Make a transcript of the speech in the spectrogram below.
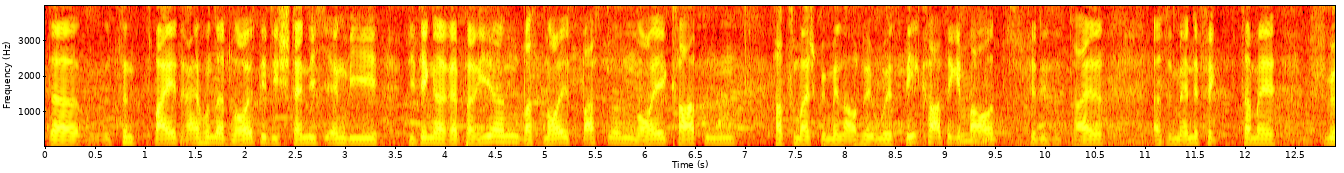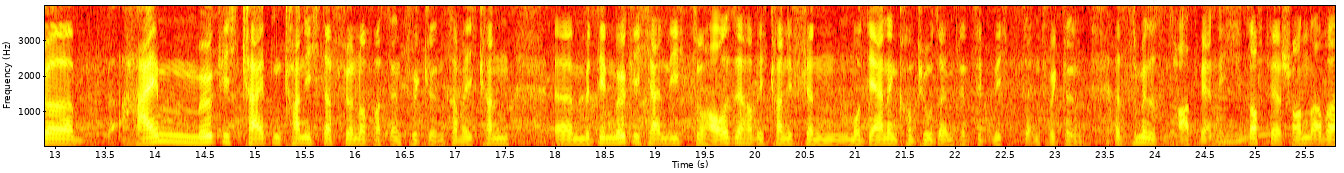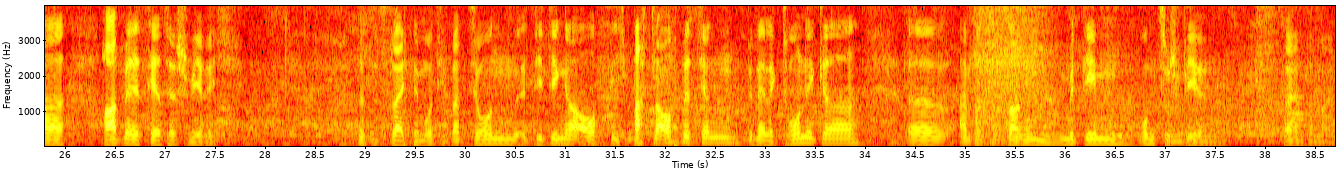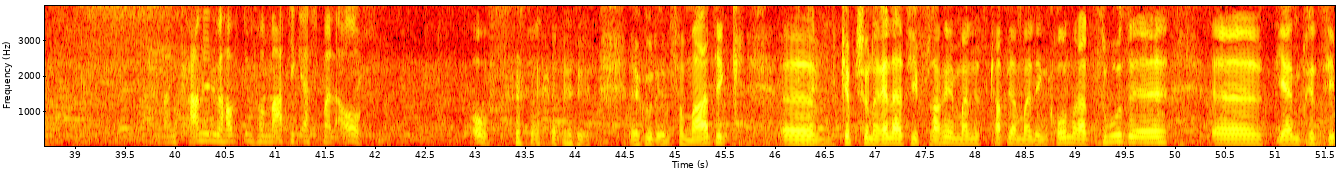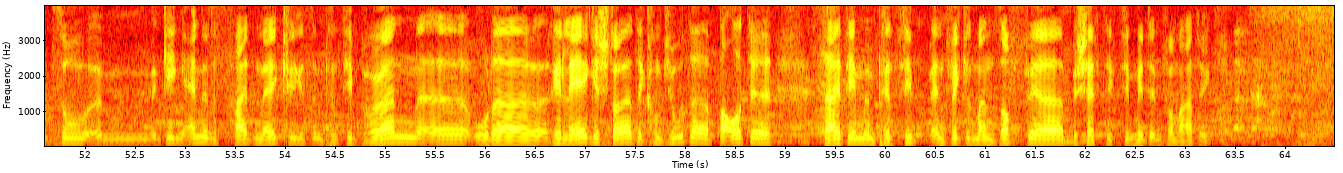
Da sind 200, 300 Leute, die ständig irgendwie die Dinger reparieren, was Neues basteln, neue Karten. Hat zum Beispiel mir auch eine USB-Karte gebaut für dieses Teil. Also im Endeffekt, sagen wir, für Heimmöglichkeiten kann ich dafür noch was entwickeln. Wir, ich kann äh, mit den Möglichkeiten, die ich zu Hause habe, ich kann ich für einen modernen Computer im Prinzip nichts entwickeln. Also zumindest Hardware nicht. Software schon, aber Hardware ist sehr, sehr schwierig. Das ist vielleicht eine Motivation. Die Dinge auch, ich bastle auch ein bisschen, bin Elektroniker, äh, einfach sozusagen mit dem rumzuspielen. Sei einfach mal. Wann kam denn überhaupt Informatik erstmal auf? Oh, ja gut, Informatik äh, gibt schon relativ lange. Ich meine, es gab ja mal den Konrad Zuse, äh, der im Prinzip so ähm, gegen Ende des Zweiten Weltkrieges im Prinzip Röhren äh, oder Relais-gesteuerte Computer baute. Seitdem im Prinzip entwickelt man Software, beschäftigt sich mit Informatik.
